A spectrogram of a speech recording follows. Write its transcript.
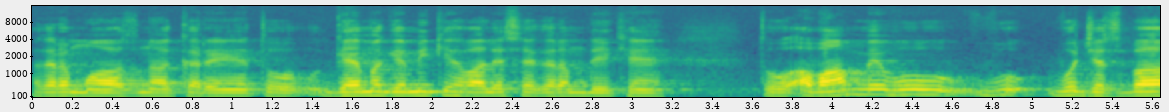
अगर हम मुआजना करें तो गहमा गहमी के हवाले से अगर हम देखें तो आवाम में वो वो वो जज्बा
